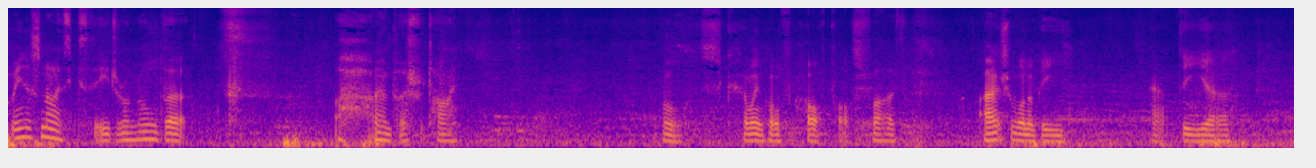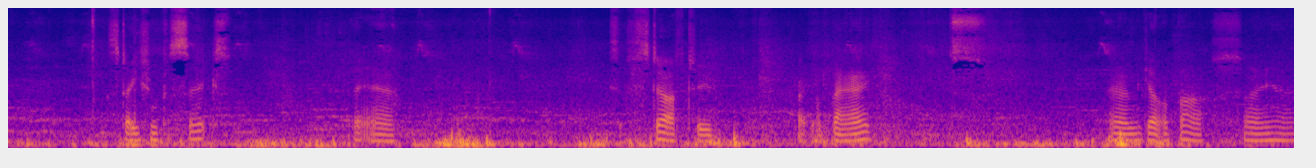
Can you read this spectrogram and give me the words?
I mean it's a nice cathedral and all, but I am pushed for time. Oh, it's home off half past five. I actually want to be at the uh, station for six. But yeah, so still have to pack my bag and get a bus. So yeah.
